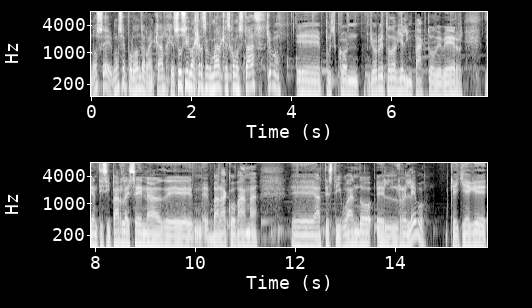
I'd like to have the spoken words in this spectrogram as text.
No sé, no sé por dónde arrancar. Jesús Silva Herzog Márquez, ¿cómo estás? ¿Qué hubo? Eh, pues con, yo creo que todavía el impacto de ver, de anticipar la escena de eh, Barack Obama eh, atestiguando el relevo, que llegue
